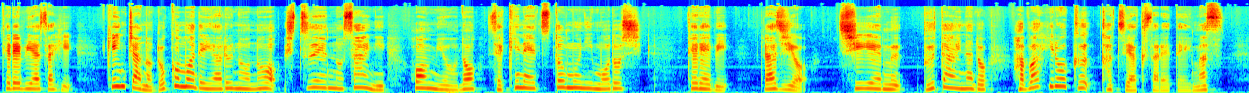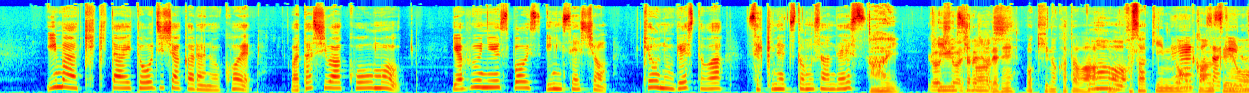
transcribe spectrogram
テレビ朝日金ちゃんのどこまでやるのの出演の際に本名の関根勤に戻しテレビラジオ CM 舞台など幅広く活躍されています。今聞きたい当事者からの声私はこう思う。ヤフーニュースボイスインセッション今日のゲストは関根勤さんです。はい。TBS ラジオでねお聞きの方はもうもう小先のね番宣を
